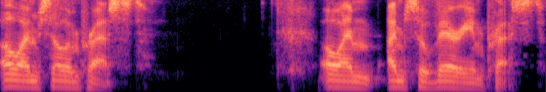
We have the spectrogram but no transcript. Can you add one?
Oh, I'm so impressed. Oh, I'm I'm so very impressed.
